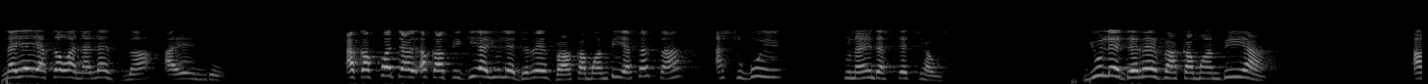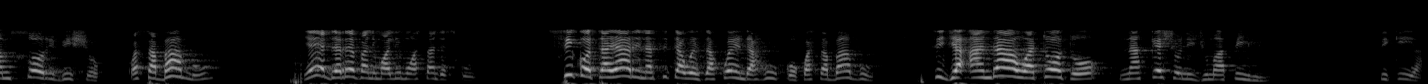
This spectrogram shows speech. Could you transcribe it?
Na yeye akawa na lazima aende. Akafuata akapigia yule dereva akamwambia sasa asubuhi tunaenda state house. Yule dereva akamwambia I'm sorry bishop kwa sababu yeye dereva ni mwalimu wa sunday school. Siko tayari na sitaweza kwenda huko kwa sababu sijaandaa watoto na kesho ni jumapili. Sikia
